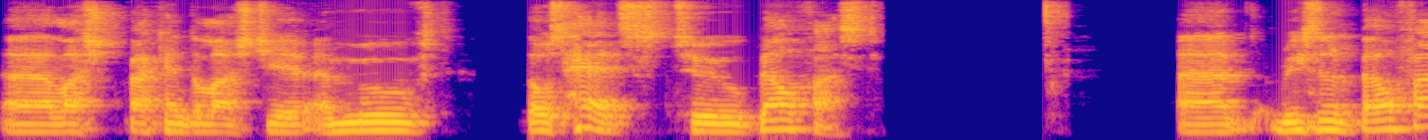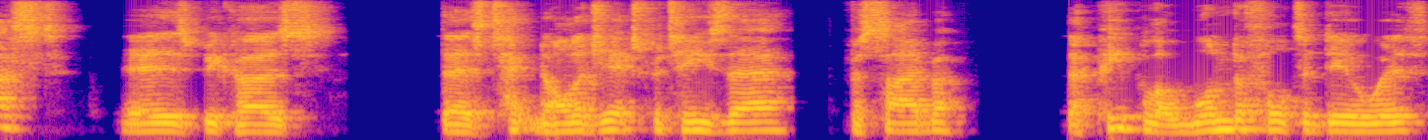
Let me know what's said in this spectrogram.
uh, last back end of last year, and moved those heads to Belfast. Uh, reason of Belfast is because there's technology expertise there for cyber. The people are wonderful to deal with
